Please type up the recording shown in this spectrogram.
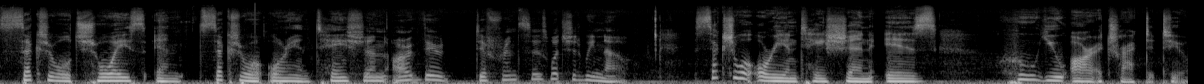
sexual choice and sexual orientation. Are there differences? What should we know? Sexual orientation is who you are attracted to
